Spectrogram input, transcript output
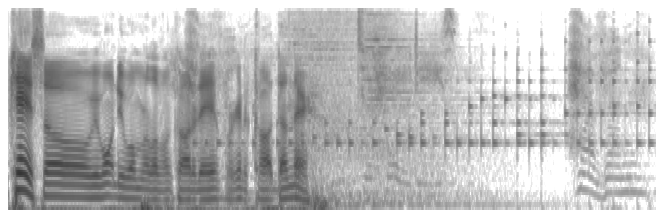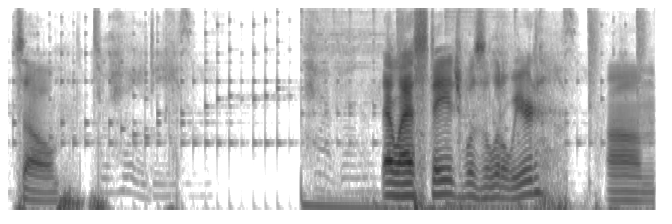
Okay, so we won't do one more level call today. We're gonna call it done there. to So to that last stage was a little weird. Um,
